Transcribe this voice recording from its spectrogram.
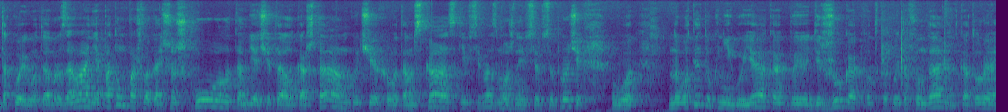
такое вот образование. Потом пошла, конечно, школа, там я читал Каштанку Чехова, там сказки всевозможные, все-все прочее. Вот. Но вот эту книгу я как бы держу как вот какой-то фундамент, который,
